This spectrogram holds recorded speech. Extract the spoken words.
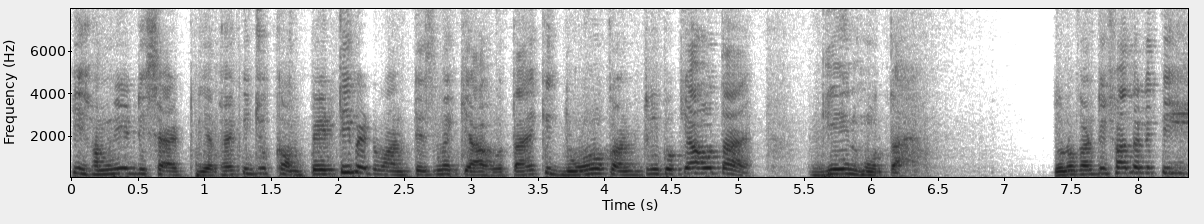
कि हमने डिसाइड किया था कि जो कंपेटिव एडवांटेज में क्या होता है कि दोनों कंट्री को क्या होता है? गेन होता है। दोनों कंट्री फ़ायदा लेती है।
